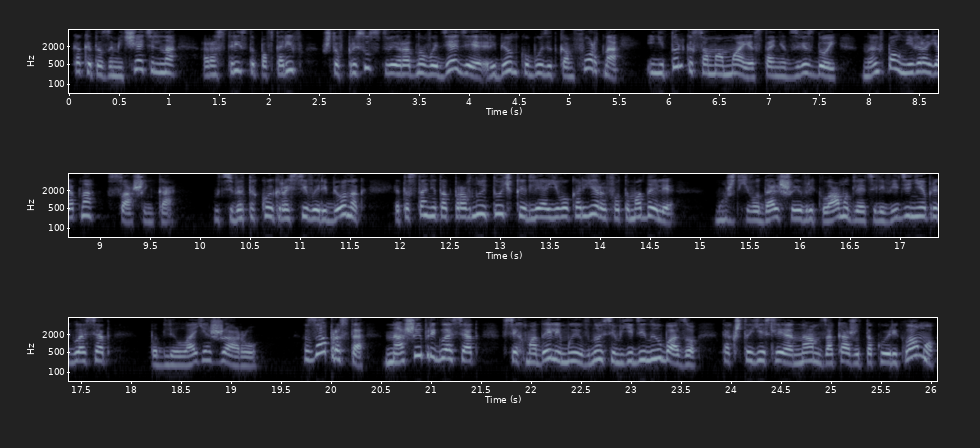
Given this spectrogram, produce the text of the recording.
как это замечательно, раз триста повторив, что в присутствии родного дяди ребенку будет комфортно, и не только сама Майя станет звездой, но и вполне вероятно Сашенька. «У тебя такой красивый ребенок, это станет отправной точкой для его карьеры фотомодели. Может, его дальше и в рекламу для телевидения пригласят?» Подлила я жару. «Запросто! Наши пригласят. Всех моделей мы вносим в единую базу, так что если нам закажут такую рекламу,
